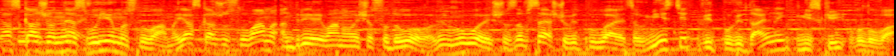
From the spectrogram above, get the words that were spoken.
Я скажу не своїми словами, я скажу словами Андрія Івановича Садового. Він говорить, що за все, що відбувається в місті, відповідальний міський голова.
